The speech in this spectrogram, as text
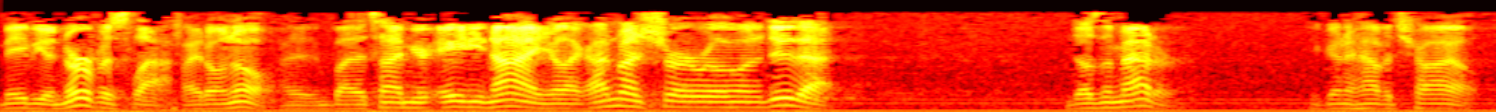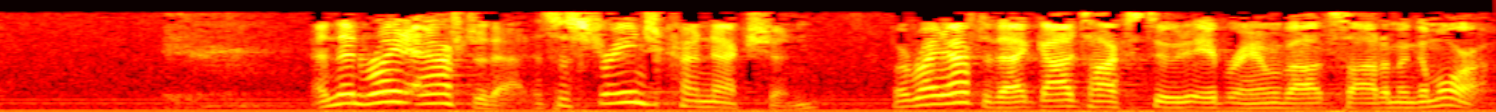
maybe a nervous laugh, I don't know. By the time you're 89, you're like, I'm not sure I really want to do that. It doesn't matter. You're going to have a child. And then right after that, it's a strange connection, but right after that, God talks to Abraham about Sodom and Gomorrah.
